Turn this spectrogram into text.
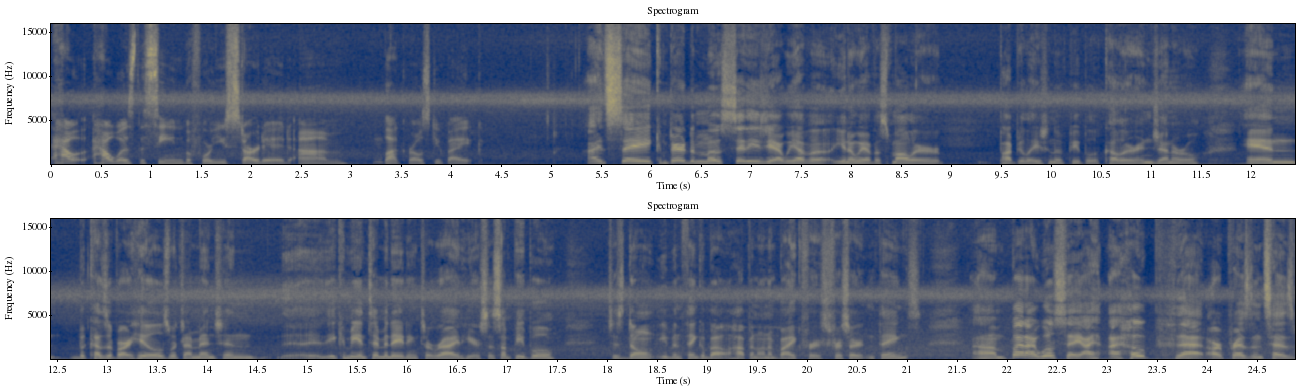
how how was the scene before you started um, Black Girls Do Bike? I'd say compared to most cities, yeah, we have a you know we have a smaller population of people of color in general. And because of our hills which i mentioned it can be intimidating to ride here. So some people just don't even think about hopping on a bike for, for certain things. Um, but i will say I, I hope that our presence has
